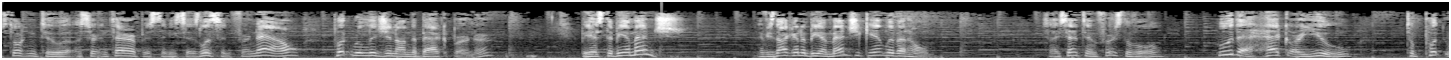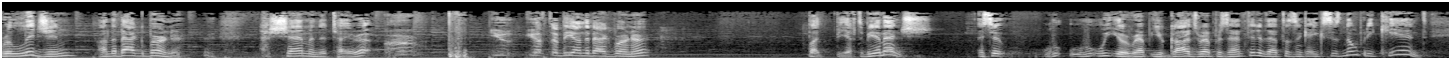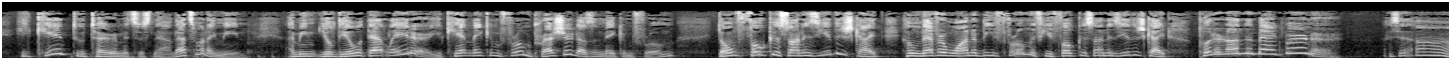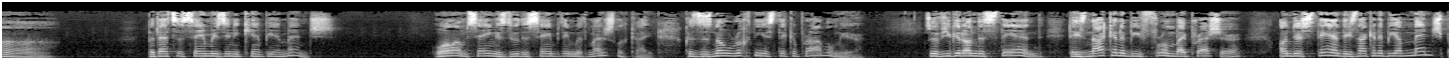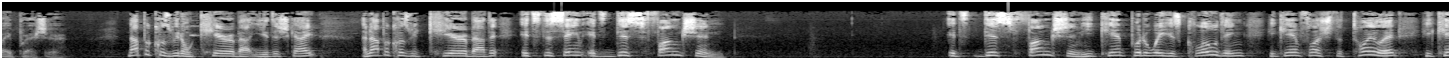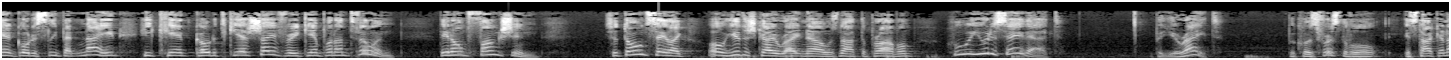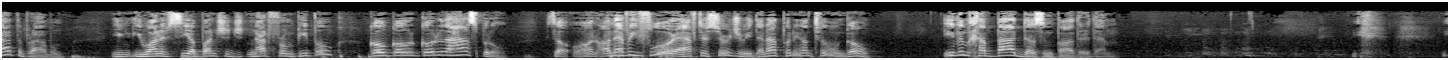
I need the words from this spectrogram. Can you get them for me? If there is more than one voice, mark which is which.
Speaker 1: was talking to a, a certain therapist and he says, listen, for now, put religion on the back burner, but he has to be a mensch. If he's not going to be a mensch, he can't live at home. So I said to him, first of all, who the heck are you to put religion on the back burner? Hashem and the Torah, you, you have to be on the back burner, but you have to be a mensch. I said, who, who, your rep, your God's representative, that doesn't, he says, nobody can't. He can't do Torah now. That's what I mean. I mean, you'll deal with that later. You can't make him frum. Pressure doesn't make him frum. Don't focus on his Yiddishkeit. He'll never want to be frum if you focus on his Yiddishkeit. Put it on the back burner. I said, ah. Oh. But that's the same reason he can't be a mensch. All I'm saying is do the same thing with menschlichkeit. Because there's no ruchniistic problem here. So if you could understand that he's not going to be frum by pressure, understand that he's not going to be a mensch by pressure. Not because we don't care about Yiddishkeit, and not because we care about it. It's the same, it's dysfunction. It's dysfunction. He can't put away his clothing. He can't flush the toilet. He can't go to sleep at night. He can't go to Tkiyah Shaifer. He can't put on tefillin. They don't function. So don't say like, oh, Yiddishkeit right now is not the problem. Who are you to say that? But you're right. Because first of all, it's not not the problem. You, you want to see a bunch of not frum people? Go, go, go to the hospital. So on, on every floor after surgery, they're not putting on tefillin. Go. Even Chabad doesn't bother them.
